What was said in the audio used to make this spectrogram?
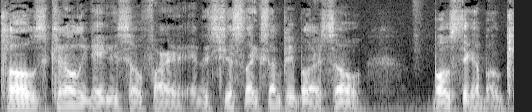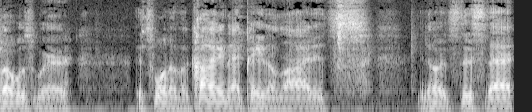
clothes can only get you so far, and it's just like some people are so boasting about clothes where it's one of a kind. I paid a lot. It's you know, it's this that.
